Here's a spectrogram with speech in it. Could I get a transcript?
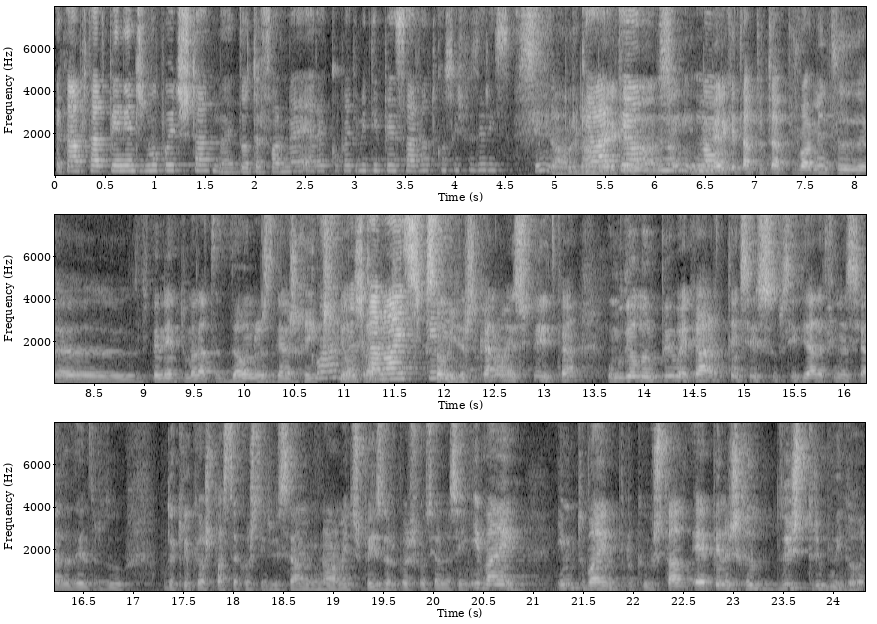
acabam por estar dependentes do apoio do Estado, não é? De outra forma era completamente impensável tu conseguires fazer isso. Sim, não, Porque na América, é- sim, não- na não- América está, está provavelmente eh, dependente de uma data de donors, de gajos ricos, Claro, filantrópicos, não que são ilhas. Cá não há esse espírito. Cá, o modelo europeu é que a arte tem que ser subsidiada, financiada dentro do, daquilo que é o espaço da Constituição e normalmente os países europeus funcionam assim. E bem, e muito bem, porque o Estado é apenas redistribuidor.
